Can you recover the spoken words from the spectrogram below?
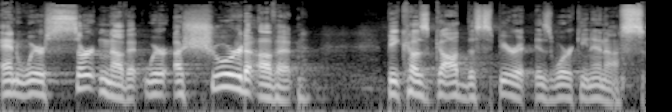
And we're certain of it, we're assured of it, because God the Spirit is working in us.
